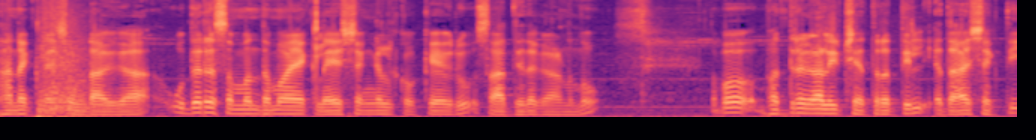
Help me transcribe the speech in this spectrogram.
ധനക്ലേശം ഉണ്ടാകുക ഉദര സംബന്ധമായ ക്ലേശങ്ങൾക്കൊക്കെ ഒരു സാധ്യത കാണുന്നു. അപ്പോൾ ഭദ്രകാളി ക്ഷേത്രത്തിൽ യഥാശക്തി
